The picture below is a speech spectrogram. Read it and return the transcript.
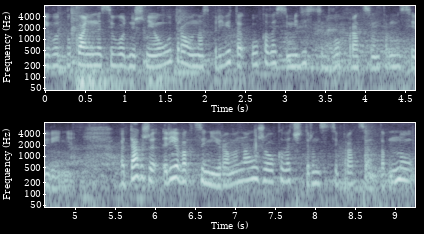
И вот буквально на сегодняшнее утро у нас привито около 72% населения. А также ревакцинировано уже около 14%. Ну,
